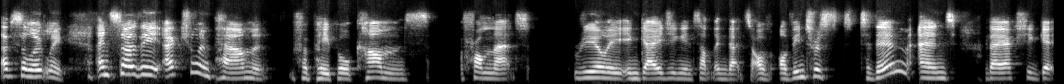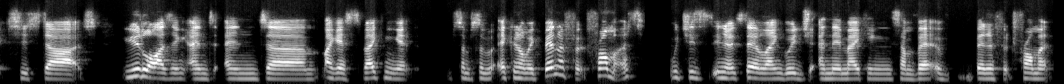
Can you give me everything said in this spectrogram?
absolutely. And so the actual empowerment for people comes from that really engaging in something that's of, of interest to them and they actually get to start utilizing and and um, I guess making it some sort of economic benefit from it, which is you know it's their language and they're making some be- benefit from it.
